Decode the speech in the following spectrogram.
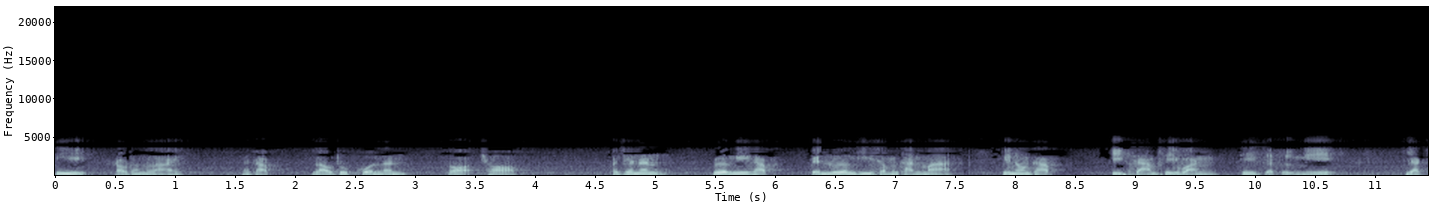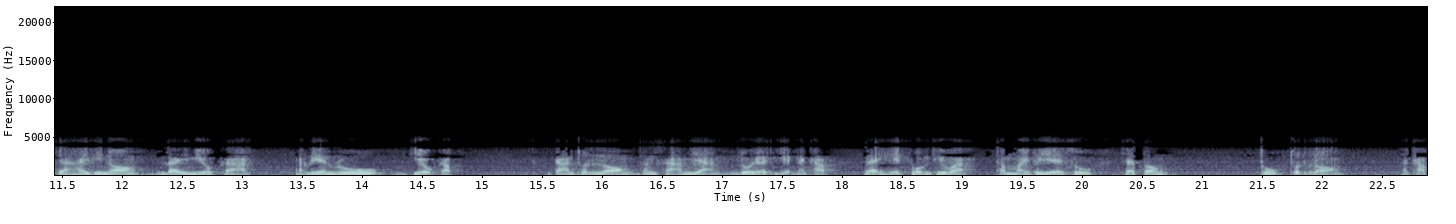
ที่เราทั้งหลายนะครับ เราทุกคนนั้นก็ชอบ เพราะฉะนั้นเรื่องนี้ครับ เป็นเรื่องที่สำคัญมาก พี่น้องครับ อีกสามสี่วันที่จะถึงนี้ อยากจะให้พี่น้องได้มีโอกาสเรียนรู้เกี่ยวกับการทดลองทั้งสามอย่างโดยละเอียดนะครับ และเหตุผลที่ว่าทำไมพระเยซูจะต้องถูกทดลองนะครับ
